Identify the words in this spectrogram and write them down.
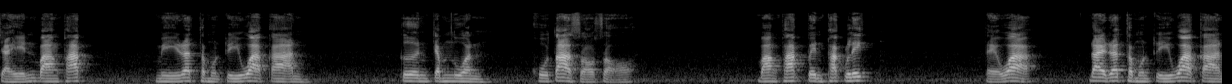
จะเห็นบางพรรคมีรัฐมนตรีว่าการเกินจำนวนโคต้าสสบางพรรคเป็นพรรคเล็ก แต่ว่าได้รัฐมนตรีว่าการ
